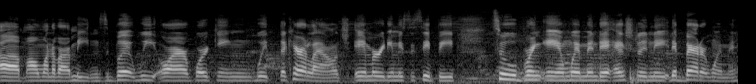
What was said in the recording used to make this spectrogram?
um, on one of our meetings, but we are working with the Care Lodge in Meridian, Mississippi to bring in women that actually need, the better women.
